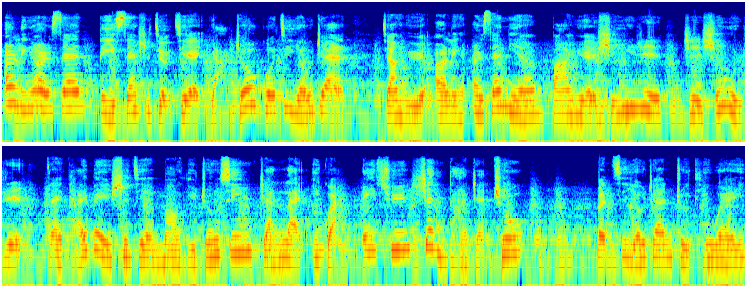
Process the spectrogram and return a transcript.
二零二三第三十九届亚洲国际邮展将于二零二三年八月十一日至十五日在台北世界贸易中心展览一馆 A 区盛大展出。本次邮展主题为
